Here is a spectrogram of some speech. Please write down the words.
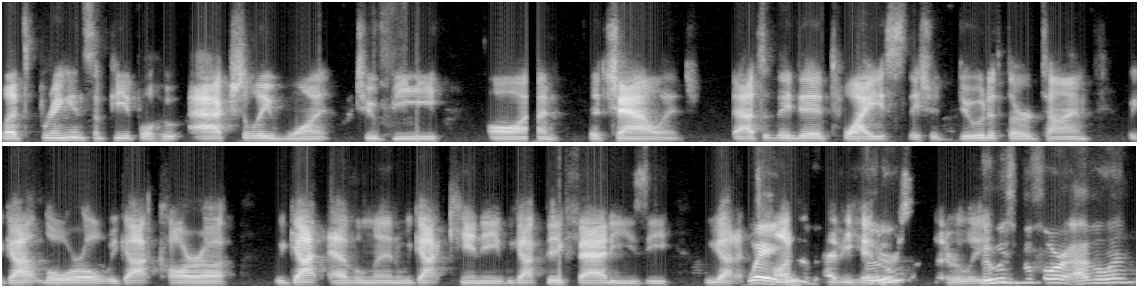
Let's bring in some people who actually want to be on the challenge. That's what they did twice. They should do it a third time. We got Laurel, we got Cara, we got Evelyn, we got Kenny, we got Big Fat Easy. We got a Wait, ton of heavy who? hitters, literally. Who was before Evelyn?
